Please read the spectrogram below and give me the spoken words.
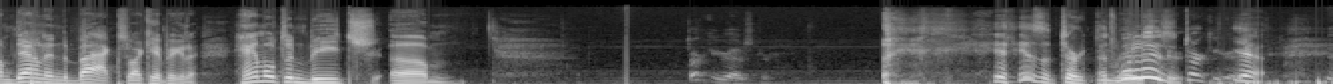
I'm down in the back, so I can't pick it up. Hamilton Beach. Um, Turkey roaster. it is a turkey. That's what it is. A turkey roaster. Yeah.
